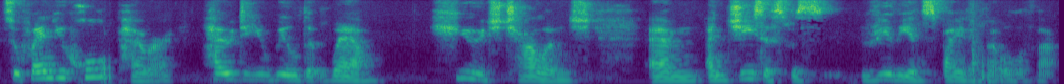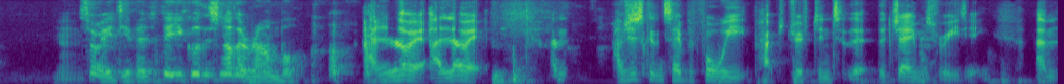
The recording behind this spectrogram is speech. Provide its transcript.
So when you hold power, how do you wield it well? Huge challenge. Um, and Jesus was really inspiring about all of that. Mm. Sorry, David. There you go. There's another ramble. I love it. I love it. Um, I was just going to say before we perhaps drift into the, the James reading, um,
